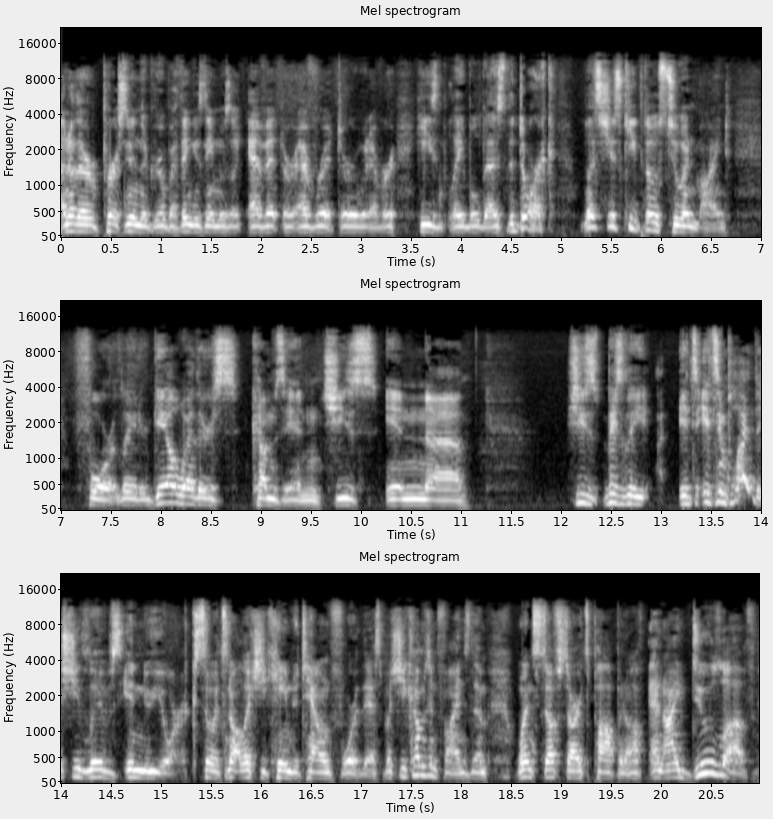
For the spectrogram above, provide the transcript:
another person in the group, I think his name was like Evett or Everett or whatever, he's labeled as the dork. Let's just keep those two in mind for later. Gale Weathers comes in. She's in. Uh, she's basically it's it's implied that she lives in New York, so it's not like she came to town for this, but she comes and finds them when stuff starts popping off. And I do love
